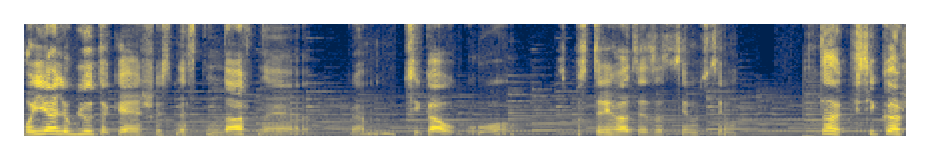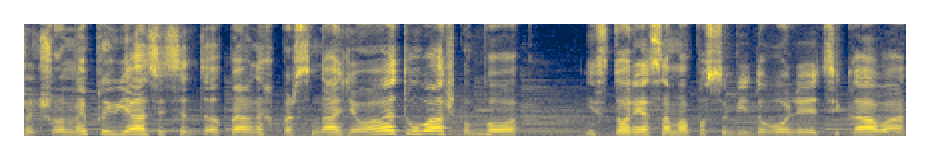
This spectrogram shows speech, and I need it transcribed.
Бо я люблю таке щось нестандартне, прям цікаво було спостерігати за цим всім. Так, всі кажуть, що не прив'язуйся до певних персонажів, але то важко, бо історія сама по собі доволі цікава.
